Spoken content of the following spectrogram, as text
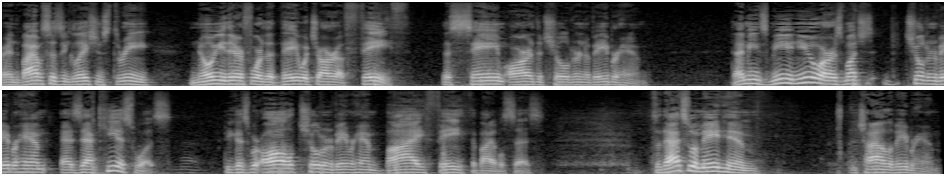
Right? And the Bible says in Galatians 3 Know ye therefore that they which are of faith, the same are the children of Abraham. That means me and you are as much children of Abraham as Zacchaeus was. Because we're all children of Abraham by faith, the Bible says. So that's what made him a child of Abraham.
